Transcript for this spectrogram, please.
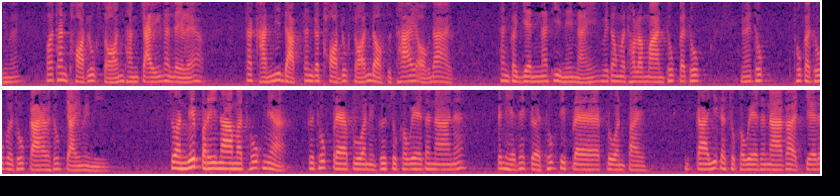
ใช่ไหมเพราะท่านถอดลูกศรทางใจของท่านได้แล้ว ถ้าขันนี้ดับท่านก็ถอดลูกศรดอกสุดท้ายออกได้ ท่านก็เย็นนะที่ไหนๆไม่ต้องมาทรมานทุกข์กระทุกข์นะทุกทุกข์กระทุกข์กระทุกข์กายกระทุกข์ใจไม่มี ส่วนวิปริณามาทุกข์เนี่ยคือทุกข์แปรปรวนนึ่คือสุขเวทนานะ เป็นเหตุให้เกิดทุกข์ที่แปรปรวนไป กายิกสุขเวทนาก็เจต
